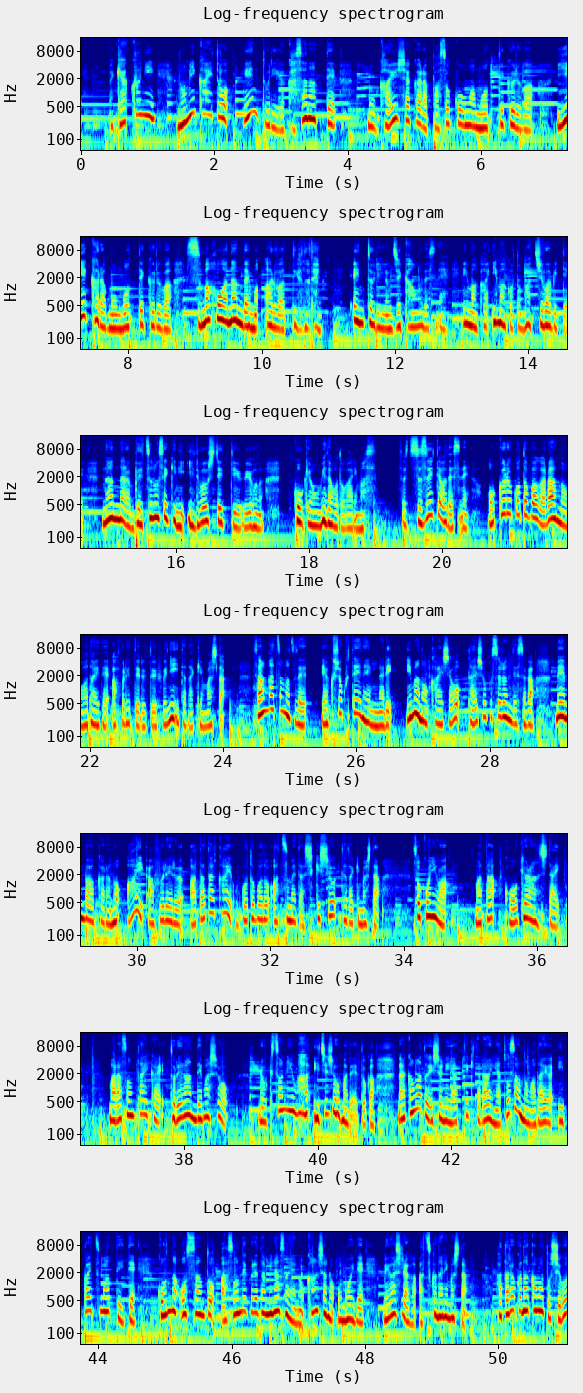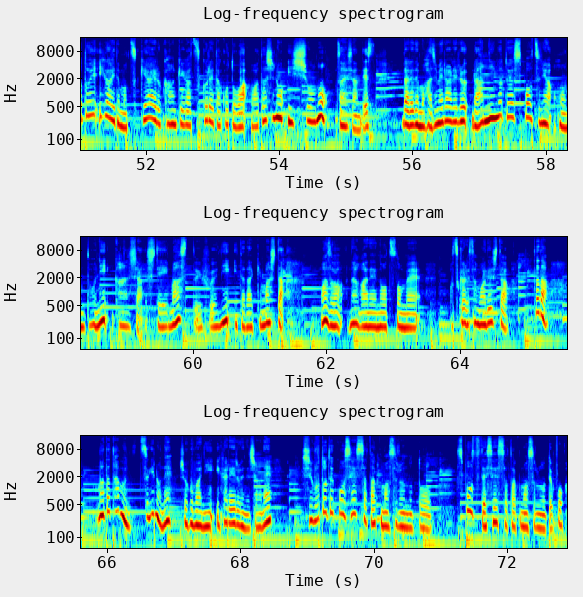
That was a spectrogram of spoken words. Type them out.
逆に飲み会とエントリーが重なってもう会社からパソコンは持ってくるわ。家からも持ってくるわ。スマホは何台もあるわっていうので エントリーの時間をですね今か今こと待ちわびてなんなら別の席に移動してっていうような光景を見たことがあります。続いてはですね送る言葉が欄の話題で溢れているというふうにいただきました。3月末で役職定年になり今の会社を退職するんですがメンバーからの愛あふれる温かいお言葉を集めた色紙をいただきました。そこにはまた皇居ランしたい。マラソン大会トレラン出ましょう。ロキソニンは1錠までとか仲間と一緒にやってきたランや登山の話題がいっぱい詰まっていてこんなおっさんと遊んでくれた皆さんへの感謝の思いで目頭が熱くなりました。働く仲間と仕事以外でも付き合える関係が作れたことは私の一生の財産です。誰でも始められるランニングというスポーツには本当に感謝していますというふうにいただきました。まずは長年のお勤め。お疲れ様でした。ただまた多分次のね職場に行かれるんでしょうね。仕事でこう切磋琢磨するのとスポーツで切磋琢磨するのってこ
